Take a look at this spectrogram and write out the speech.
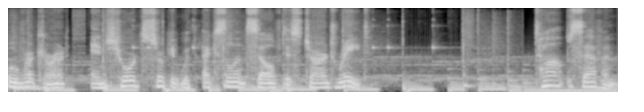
overcurrent, and short-circuit with excellent self-discharge rate. Top 7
